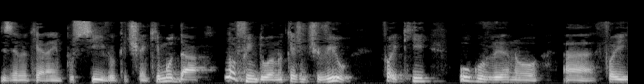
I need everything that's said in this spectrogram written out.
dizendo que era impossível, que tinha que mudar. No fim do ano, que a gente viu foi que o governo ah, foi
